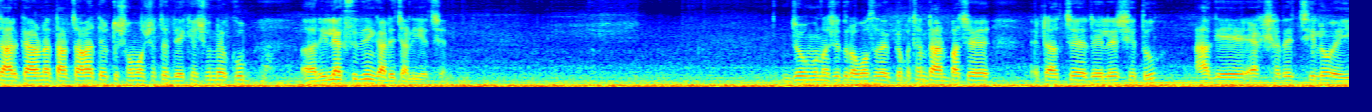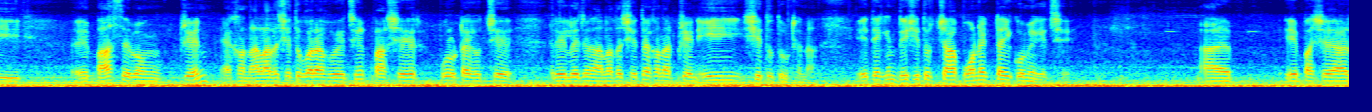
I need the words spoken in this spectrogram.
যার কারণে তার চালাতে একটু সমস্যা হচ্ছে, দেখে শুনে খুব রিল্যাক্সে তিনি গাড়ি চালিয়েছেন। যমুনা সেতুর অবস্থা দেখতে পাচ্ছেন, ডান পাশে এটা হচ্ছে রেলের সেতু, আগে একসাথে ছিল এই বাস এবং ট্রেন, এখন আলাদা সেতু করা হয়েছে। পাশের পুরোটাই হচ্ছে রেলের জন্য আলাদা সেতু, এখন আর ট্রেন এই সেতুতে ওঠে না। এতে কিন্তু এই সেতুর চাপ অনেকটাই কমে গেছে। আর এ পাশে আর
